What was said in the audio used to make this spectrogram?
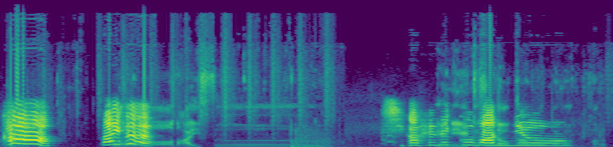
카! 얘는 이렇게 해냈구만요. 쓴다고 까불었다가.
